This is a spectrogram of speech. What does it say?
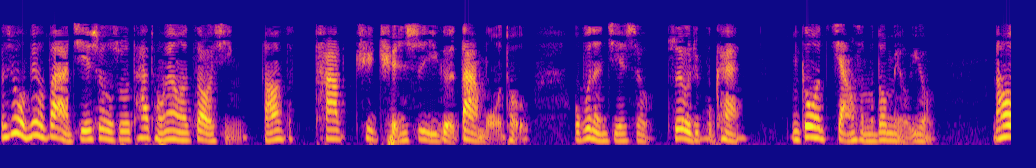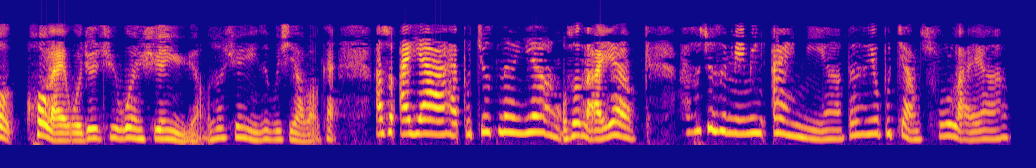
可是我没有办法接受说他同样的造型，然后他去诠释一个大魔头，我不能接受，所以我就不看。你跟我讲什么都没有用。然后后来我就去问轩宇啊，我说轩宇这部戏好不好看？他说：哎呀，还不就那样。我说哪样？他说就是明明爱你啊，但是又不讲出来啊。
